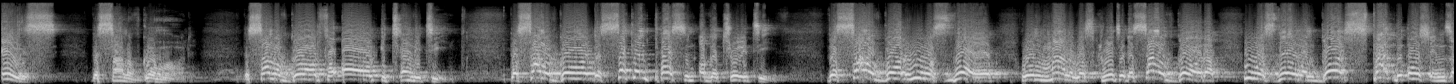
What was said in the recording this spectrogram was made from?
is the Son of God. The Son of God for all eternity. The Son of God, the second person of the Trinity the Son of God who was there when man was created, the Son of God who was there when God spat the oceans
